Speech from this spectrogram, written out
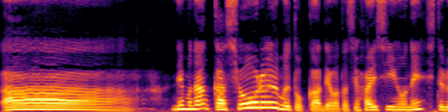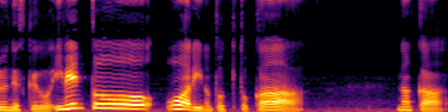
あー、でもなんかショールームとかで私配信をね、してるんですけど、イベント終わりの時とか、なんか、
